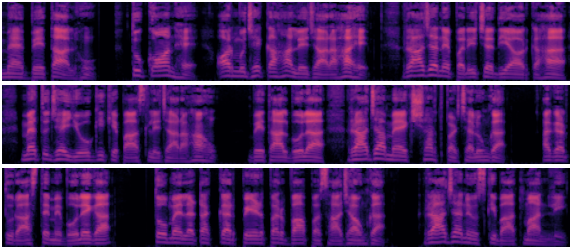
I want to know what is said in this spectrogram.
मैं बेताल हूँ। तू कौन है और मुझे कहाँ ले जा रहा है? राजा ने परिचय दिया और कहा, मैं तुझे योगी के पास ले जा रहा हूँ। बेताल बोला, राजा, मैं एक शर्त पर चलूँगा। अगर तू रास्ते में बोलेगा तो मैं लटक कर पेड़ पर वापस आ जाऊँगा। राजा ने उसकी बात मान ली।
